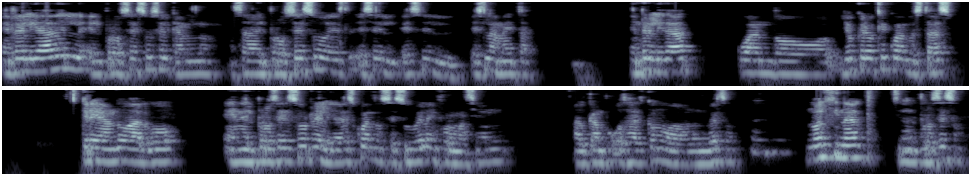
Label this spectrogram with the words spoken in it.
en realidad el, el proceso es el camino, o sea, el proceso es, es, el, es, el, es la meta en realidad, cuando yo creo que cuando estás creando algo en el proceso, en realidad es cuando se sube la información al campo, o sea, es como al universo. No al final, sino el proceso.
